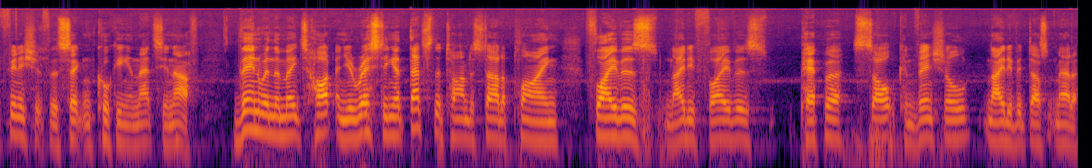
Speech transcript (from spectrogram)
finish it for the second cooking, and that's enough. Then when the meat's hot and you're resting it, that's the time to start applying flavours, native flavours, pepper, salt, conventional, native, it doesn't matter.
